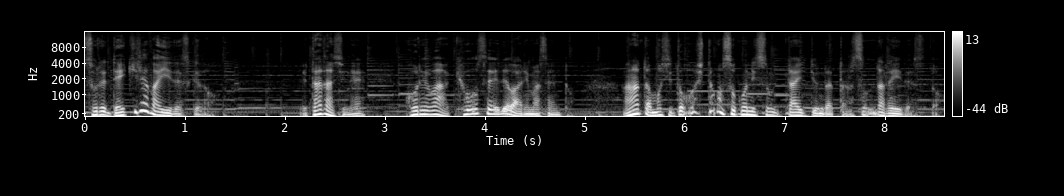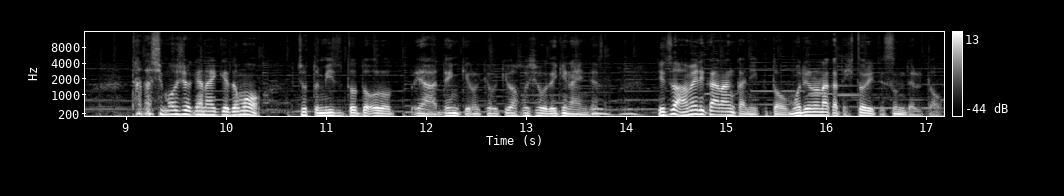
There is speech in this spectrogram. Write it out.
それできればいいですけど。ただしねこれは強制ではありませんと。あなたもしどうしてもそこに住みたいっていうんだったら住んだらいいですとただし申し訳ないけどもちょっと水と道路や電気の供給は保証できないんです、うんうん、実はアメリカなんかに行くと森の中で一人で住んでると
